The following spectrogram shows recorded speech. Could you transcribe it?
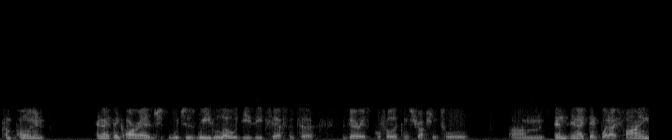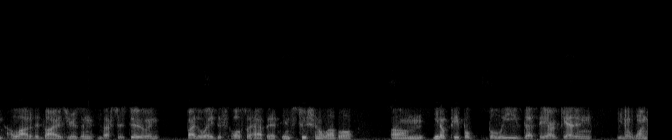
component and I think our edge, which is we load these ETFs into various portfolio construction tools. Um, and, and I think what I find a lot of advisors and investors do, and by the way, this also happened at the institutional level. Um, you know, people believe that they are getting, you know, one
